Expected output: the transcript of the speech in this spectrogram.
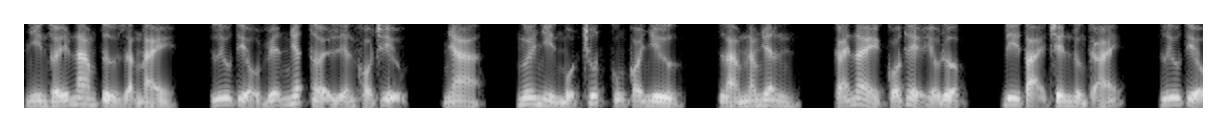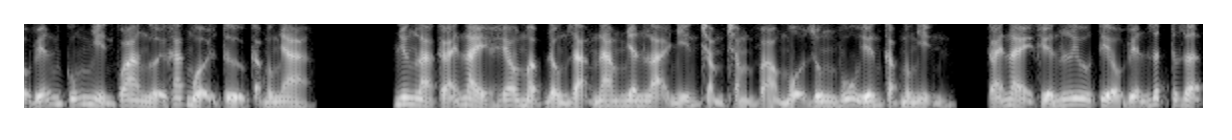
nhìn thấy nam tử dạng này, lưu tiểu viễn nhất thời liền khó chịu, nha, ngươi nhìn một chút cũng coi như làm nam nhân, cái này có thể hiểu được, đi tại trên đường cái, lưu tiểu viễn cũng nhìn qua người khác mội tử cặp mông nha. Nhưng là cái này heo mập đồng dạng nam nhân lại nhìn chằm chằm vào mộ dung vũ yến cặp mông nhìn, cái này khiến lưu tiểu viễn rất tức giận.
